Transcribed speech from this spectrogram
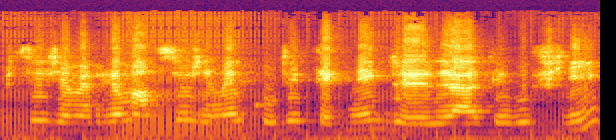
Puis, tu sais, j'aimais vraiment ça. J'aimais le côté technique de, de l'haltérophilie.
